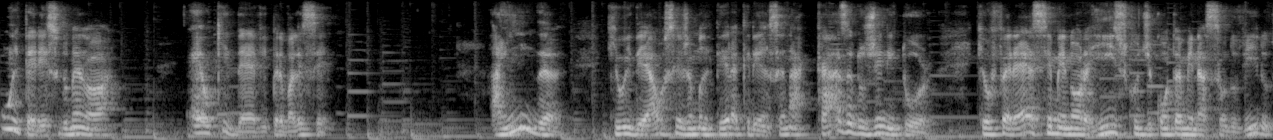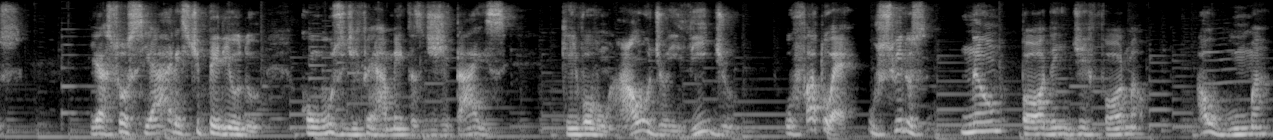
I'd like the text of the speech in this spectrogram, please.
O interesse do menor é o que deve prevalecer. Ainda que o ideal seja manter a criança na casa do genitor, que oferece menor risco de contaminação do vírus, e associar este período com o uso de ferramentas digitais que envolvam áudio e vídeo, o fato é, os filhos não podem de forma alguma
